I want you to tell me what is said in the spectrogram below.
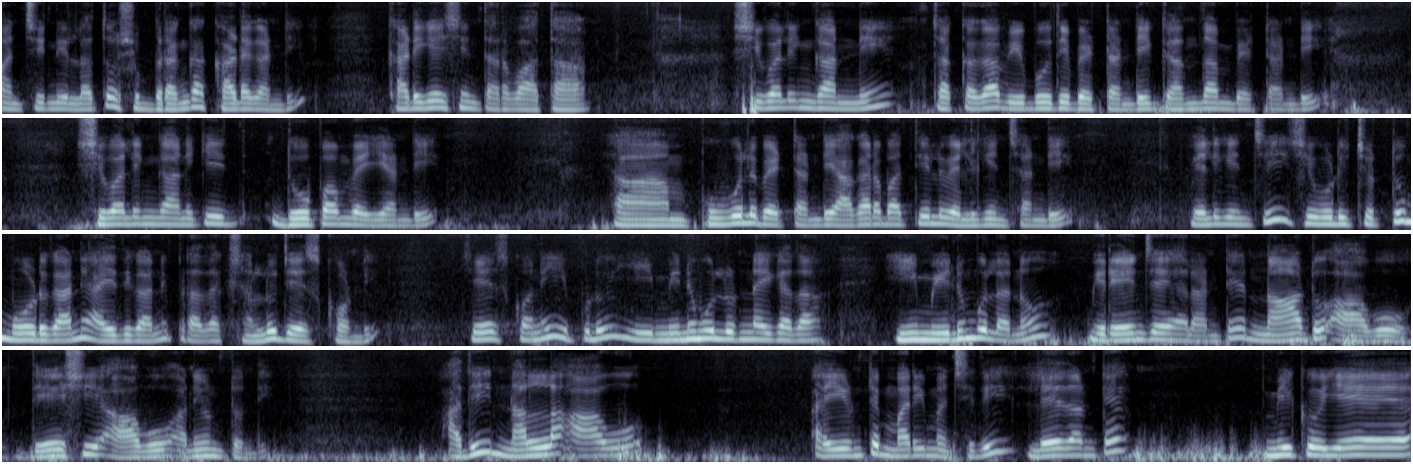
మంచినీళ్ళతో శుభ్రంగా కడగండి. కడిగేసిన తర్వాత శివలింగాన్ని చక్కగా విభూతి పెట్టండి గంధం పెట్టండి శివలింగానికి ధూపం వేయండి పువ్వులు పెట్టండి అగరబత్తీలు వెలిగించండి. వెలిగించి శివుడి చుట్టూ మూడు కానీ ఐదు కానీ ప్రదక్షిణలు చేసుకోండి. చేసుకొని ఇప్పుడు ఈ మినుములు ఉన్నాయి కదా ఈ మినుములను మీరు ఏం చేయాలంటే నాటు ఆవు దేశీ ఆవు అని ఉంటుంది. అది నల్ల ఆవు అయి ఉంటే మరీ మంచిది. లేదంటే మీకు ఏ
